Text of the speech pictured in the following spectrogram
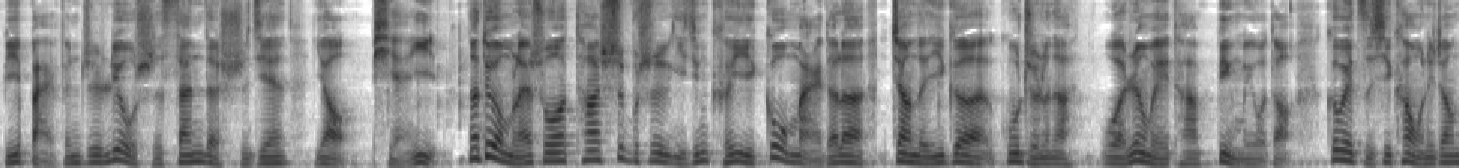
比百分之六十三的时间要便宜。那对我们来说，它是不是已经可以购买的了这样的一个估值了呢？我认为它并没有到。各位仔细看我那张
